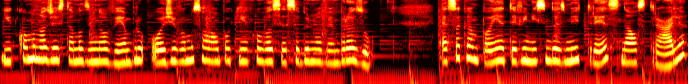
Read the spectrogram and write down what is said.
E como nós já estamos em novembro, hoje vamos falar um pouquinho com você sobre o Novembro Azul. Essa campanha teve início em 2003 na Austrália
